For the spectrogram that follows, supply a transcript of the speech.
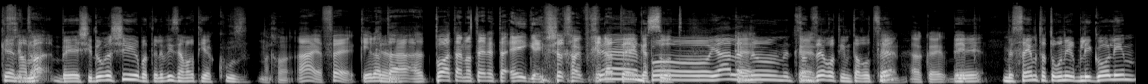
כן בשידור ישיר בטלוויזיה אמרתי עכוז. נכון. אה יפה. כאילו כן. אתה פה אתה נותן את ה-A גיים שלך מבחינת אה, כן, גסות. פה יאללה כן, נו מצנזר אותי אם אתה רוצה. כן. אוקיי. אה. מסיים את הטורניר בלי גולים.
